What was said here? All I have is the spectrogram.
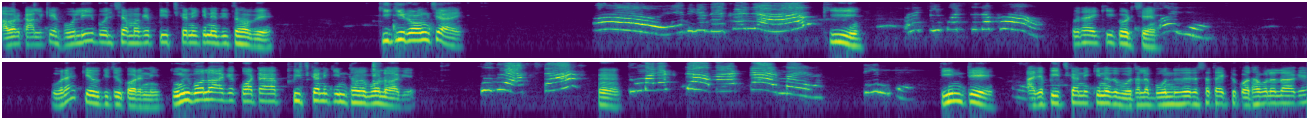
আবার কালকে হোলি বলছে আমাকে পিচকানি কিনে দিতে হবে। কি কি রং চাই ও এদিকে দেখা যাও কি? কোথায় কি করছে? ওরা কেউ কিছু করেনি। তুমি বলো আগে কটা পিচকানি কিনতে হবে বলো আগে। হ্যাঁ। তিনটে। তিনটে? আচ্ছা পিচকানি কিনে দেবো। তাহলে বন্ধুদের সাথে একটু কথা বলে আগে।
